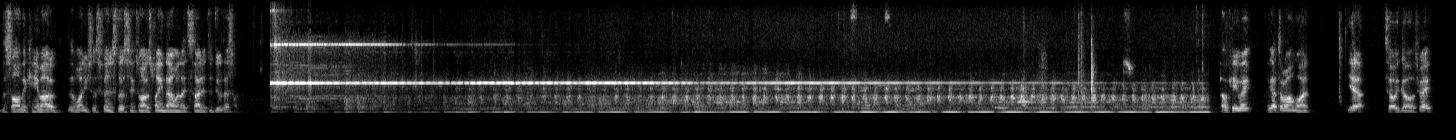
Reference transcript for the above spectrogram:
the song that came out of the one you just finished listening. So I was playing that one, I decided to do this one. Okay, wait, I got the wrong one. Yeah, so it goes, right?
